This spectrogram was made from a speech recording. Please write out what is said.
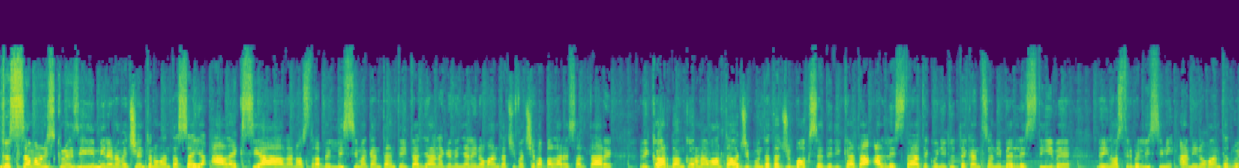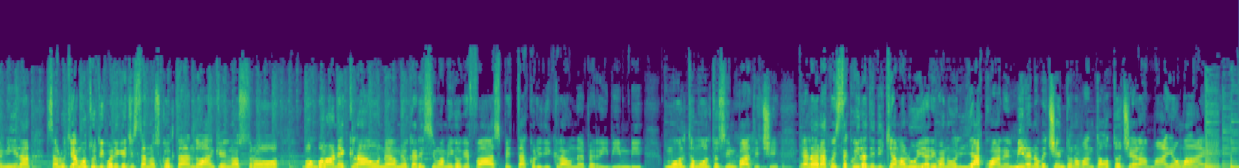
The Summer is Crazy 1996 Alexia, la nostra bellissima cantante italiana che negli anni 90 ci faceva ballare e saltare. Ricordo ancora una volta oggi puntata jukebox dedicata all'estate, quindi tutte canzoni belle estive dei nostri bellissimi anni 90-2000. Salutiamo tutti quelli che ci stanno ascoltando, anche il nostro Bombolone Clown, un mio carissimo amico che fa spettacoli di clown per i bimbi molto molto simpatici. E allora questa qui la dedichiamo a lui, arrivano gli Aqua nel 1998 c'era Mai Oh Mai.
